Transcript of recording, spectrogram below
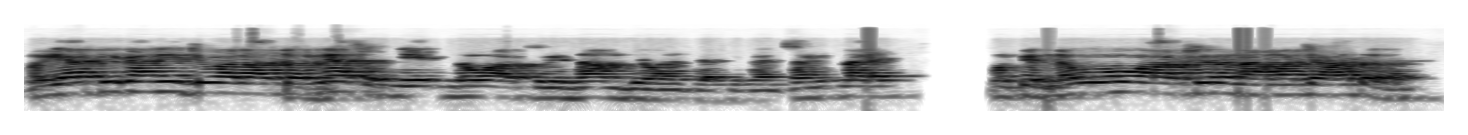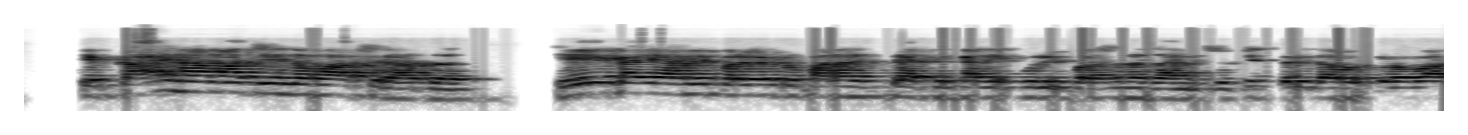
मग या ठिकाणी जीवाला तरण्यासाठी एक नऊ अक्षरी नाम देवाने त्या ठिकाणी सांगितलं आहे. मग ते नऊ अक्षर नामाचे हात ते काय नामाचे नऊ अक्षर हात? हे काही आम्ही प्रगट रूपाने त्या ठिकाणी पूर्वीपासूनच आम्ही सूचित करीत आहोत की बाबा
